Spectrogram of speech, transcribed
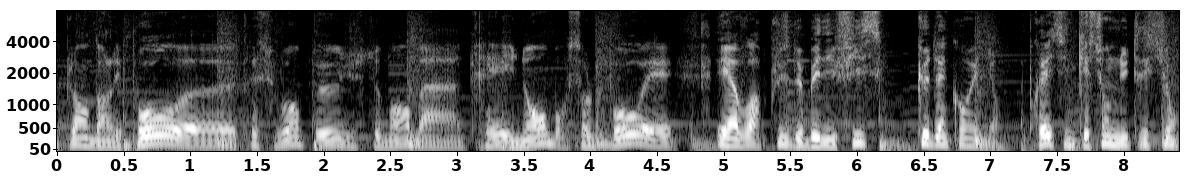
plantes dans les pots, euh, très souvent, peut justement ben, créer une ombre sur le pot et, et avoir plus de bénéfices que d'inconvénients. Après, c'est une question de nutrition.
